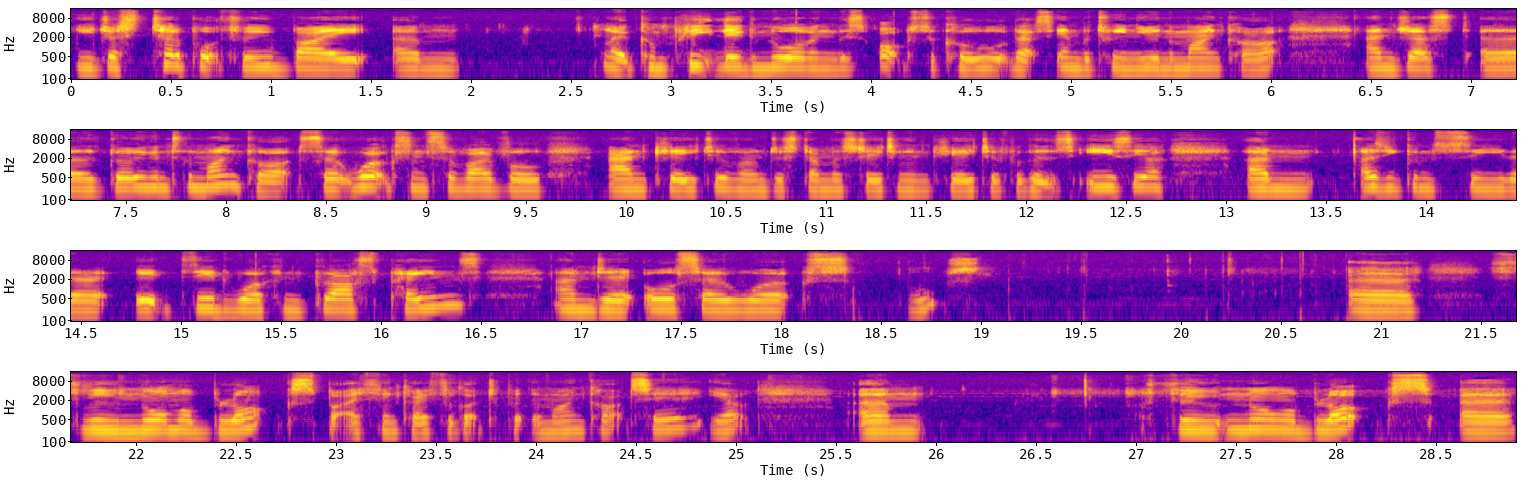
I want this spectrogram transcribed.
you just teleport through by um, like completely ignoring this obstacle that's in between you and the minecart and just uh, going into the minecart. So it works in survival and creative. I'm just demonstrating in creative because it's easier. And as you can see there, it did work in glass panes and it also works. Oops. Uh, through normal blocks, but I think I forgot to put the minecarts here. Yep. Um, through normal blocks, uh,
